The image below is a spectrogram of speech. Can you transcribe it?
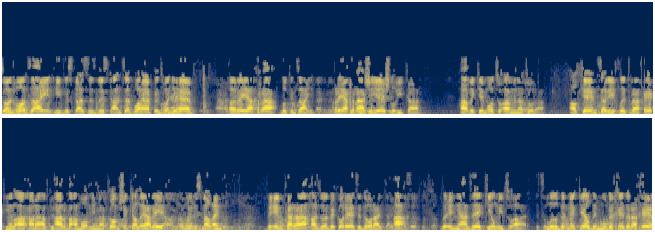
So in Od Zayin, he discusses this concept, what happens when you have a Reach Ra, look in Zayin, Reach Ra sheyesh lo ikar, have kemot su'ah min HaTorah. על כן צריך להתרחק מלאחריו ארבע אמות ממקום שקלה הריח, from where the smell ended. ואם קרה, חזור וקורא, זה דאורייתא. אך, לעניין זה קיל מצואה. It's a little bit מקל, דמהו בחדר אחר.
